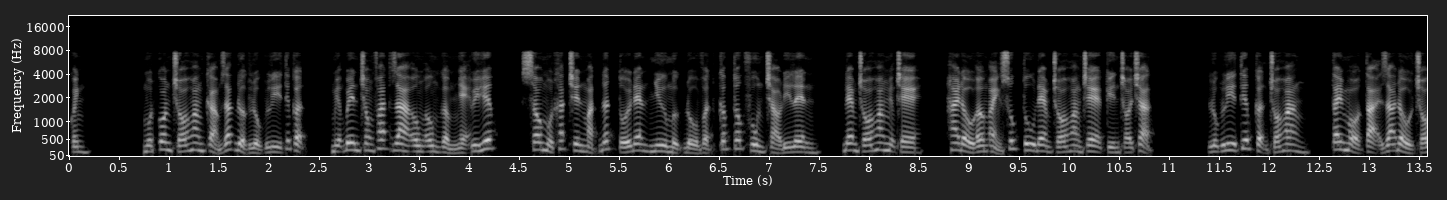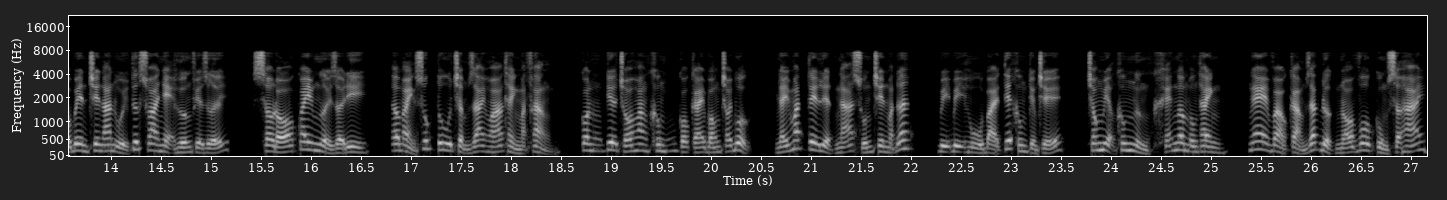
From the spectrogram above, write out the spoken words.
Quanh. Một con chó hoang cảm giác được Lục Ly tiếp cận, miệng bên trong phát ra ông ông gầm nhẹ uy hiếp, sau một khắc trên mặt đất tối đen như mực đồ vật cấp tốc phun trào đi lên, đem chó hoang miệng che, hai đầu âm ảnh xúc tu đem chó hoang che kín chói chặt. Lục Ly tiếp cận chó hoang, tay mỏ tại da đầu chó bên trên an ủi tức xoa nhẹ hướng phía dưới, sau đó quay người rời đi, âm ảnh xúc tu chậm rãi hóa thành mặt phẳng, con kia chó hoang không có cái bóng trói buộc, nháy mắt tê liệt ngã xuống trên mặt đất, bị bị hù bài tiết không kiềm chế, trong miệng không ngừng khẽ ngâm âm thanh, nghe vào cảm giác được nó vô cùng sợ hãi,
